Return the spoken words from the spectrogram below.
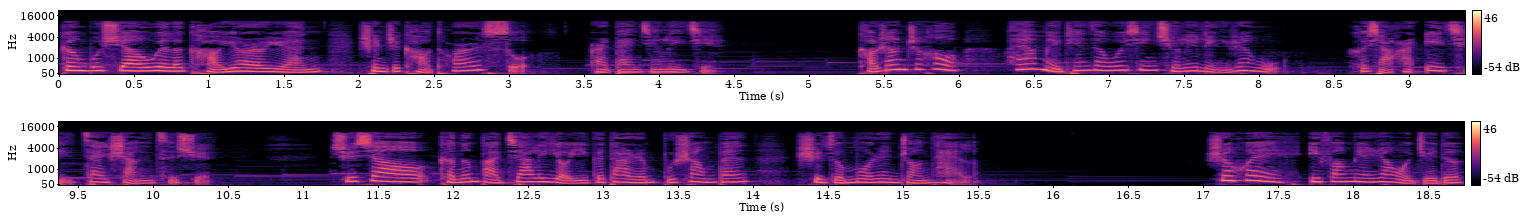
更不需要为了考幼儿园甚至考托儿所而殚精力竭。考上之后，还要每天在微信群里领任务，和小孩一起再上一次学。学校可能把家里有一个大人不上班视作默认状态了。社会一方面让我觉得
